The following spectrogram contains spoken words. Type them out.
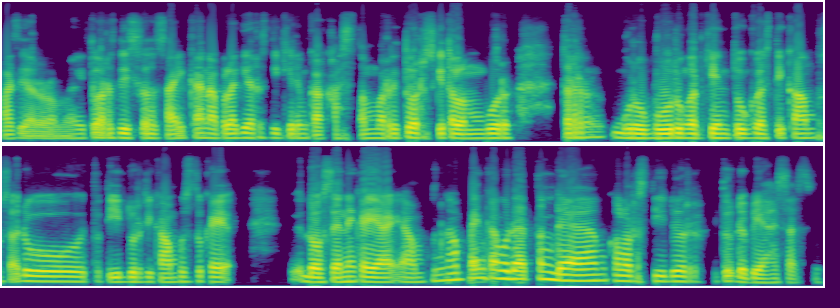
pasti ada problem itu harus diselesaikan apalagi harus dikirim ke customer itu harus kita lembur. Terburu-buru ngerjain tugas di kampus aduh itu tidur di kampus tuh kayak dosennya kayak ya ampun ngapain kamu datang dam kalau harus tidur? Itu udah biasa sih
